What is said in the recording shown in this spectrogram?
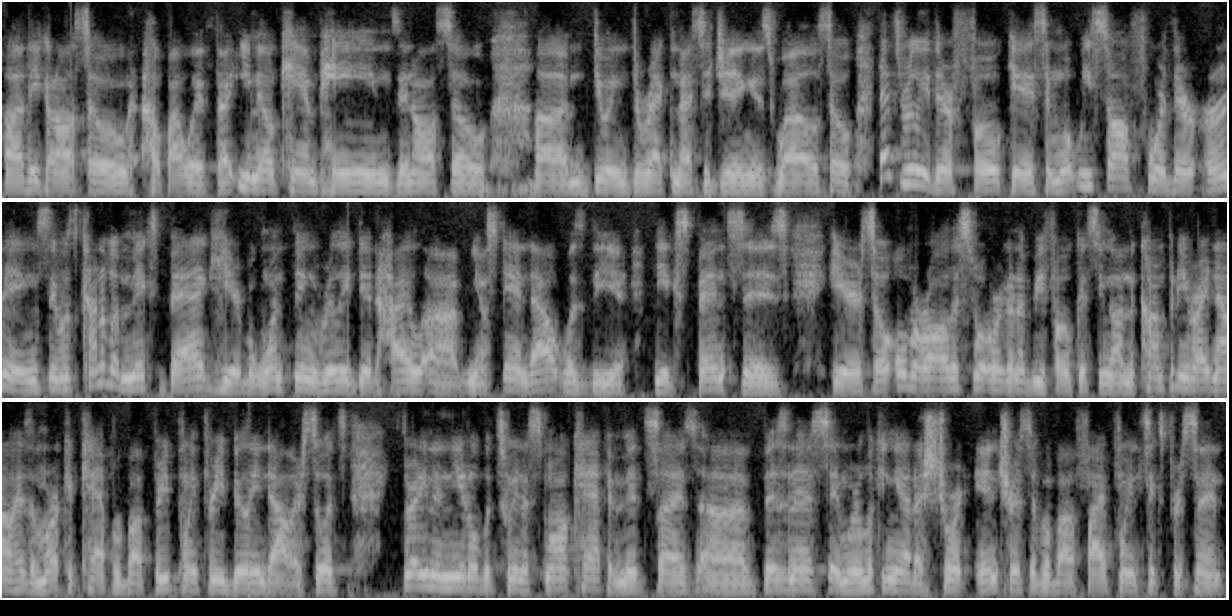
Uh, they can also help out with uh, email campaigns and also um, doing direct messaging as well. So that's really their focus. And what we saw for their earnings, it was kind of a mixed bag here, but one thing really did high, uh, you know, stand out was the the expenses here. So overall, this is what we're going to be focusing on. The company right now has a market cap of about 3.3 billion dollars. So it's threading the needle between a small cap and mid-sized uh, business, and we're looking at a short interest of about 5.6 percent.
